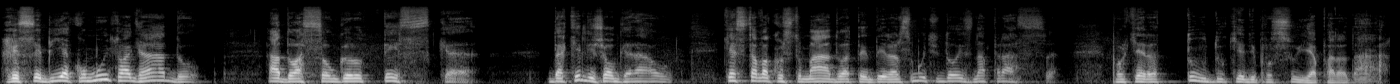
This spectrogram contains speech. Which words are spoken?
recebia com muito agrado a doação grotesca daquele jogral que estava acostumado a atender as multidões na praça, porque era tudo que ele possuía para dar.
